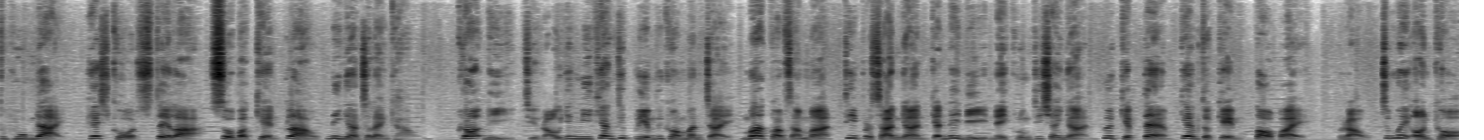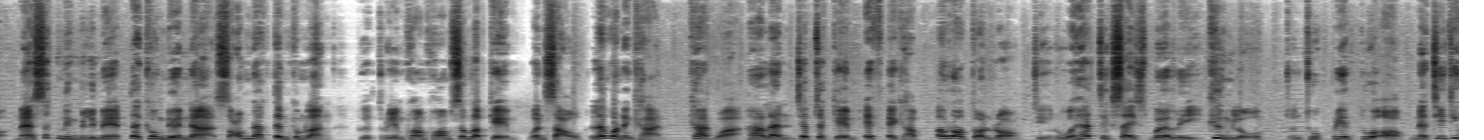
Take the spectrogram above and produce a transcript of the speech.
ตุภูมิได้เฮชโคดสเตล่าโซบักเคนกล่าวในงานแถลงข่าวเคราะดีที่เรายังมีแข้งที่เปลี่ยมด้วยความมั่นใจ มากความสามารถที่ประสานงานกันได้ดีในกลุ่มที่ใช้งาน เพื่อเก็บแต้มเกมต่อเกมต่อไป เราจะไม่อ่อนข้อแม้สักหนึ่งมิลลิเมตรแต่คงเดินหน้าซ้อมหนักเต็มกำลัง เพื่อเตรียมความพร้อมสำหรับเกม วันเสาร์และวันอังคาร คาดว่าฮาแลนด์เจ็บจากเกม FA ครับรอบก่อนรองที่รัวแฮตทิกใส่สเบอร์ลี่ครึ่งโหล จนถูกเปลี่ยนตัวออกนาทีที่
